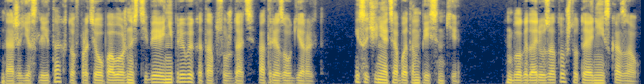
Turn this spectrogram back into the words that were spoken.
«Даже если и так, то в противоположность тебе я не привык это обсуждать», — отрезал Геральт и сочинять об этом песенки. Благодарю за то, что ты о ней сказал.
